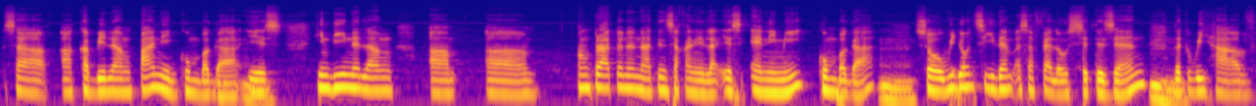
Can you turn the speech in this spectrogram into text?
sa uh, kabilang panig kumbaga is hindi na lang um, um, ang trato na natin sa kanila is enemy kumbaga. Mm. So we don't see them as a fellow citizen that we have,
